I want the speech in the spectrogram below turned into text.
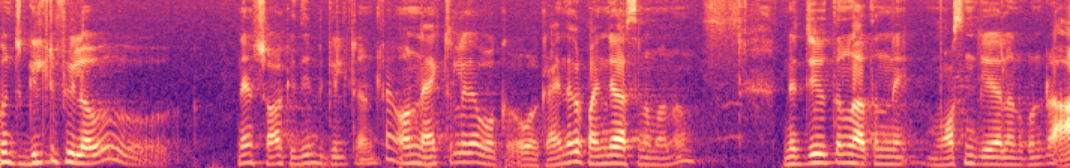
కొంచెం గిల్ట్ ఫీల్ అవ్వు. నేను షాక్ ఇదేంటి గిల్ట్ అంటే అవును యాక్చువల్గా ఒక ఒక ఆయన దగ్గర పని చేస్తున్నాం మనం. నిజ జీవితంలో అతన్ని మోసం చేయాలనుకుంటే ఆ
